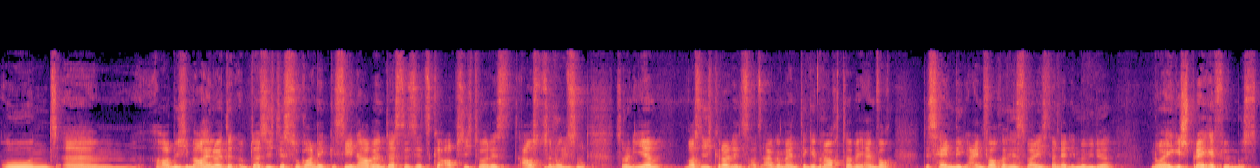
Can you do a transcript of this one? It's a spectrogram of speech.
Und ähm, habe ich ihm auch erläutert, dass ich das so gar nicht gesehen habe und dass das jetzt keine Absicht war, das auszunutzen, mhm. sondern eher, was ich gerade jetzt als Argumente gebracht habe, einfach das Handling einfacher ja. ist, weil ich dann nicht immer wieder neue Gespräche führen muss.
